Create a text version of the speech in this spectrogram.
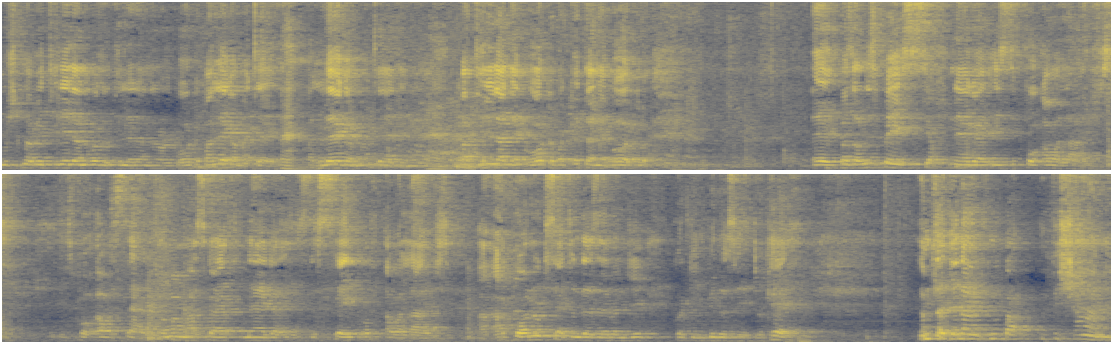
kusho uma bethelelana bazothelelana kodwa baleka macele baleka macele. Bathelelane kodwa baqedane kodwa eh bazama ispace siyafuneka is for our lives. is for ourselves ama-mask ayafuneka is the sake of our lives. Akubona ukusethendezelwa nje kodwa impilo zethu okay? Namhlanje nangifuna ukuba mfishane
